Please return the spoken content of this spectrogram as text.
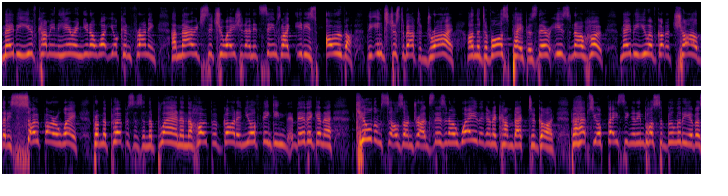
Maybe you've come in here and you know what? You're confronting a marriage situation and it seems like it is over. The ink's just about to dry on the divorce papers. There is no hope. Maybe you have got a child that is so far away from the purposes and the plan and the hope of God, and you're thinking they're, they're going to kill themselves on drugs. There's no way they're going to come back to God. Perhaps you're facing an impossibility of a,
